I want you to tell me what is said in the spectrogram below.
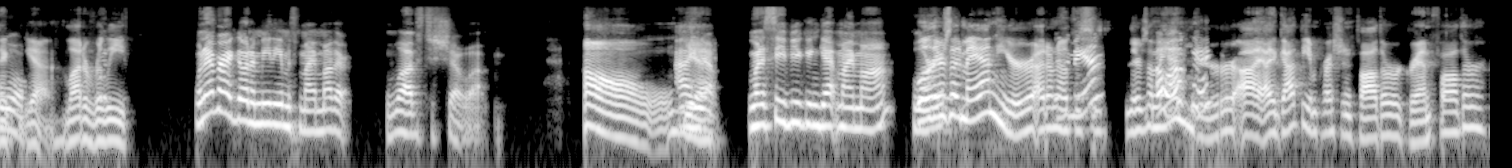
Cool. Like, yeah, a lot of relief. Whenever I go to mediums, my mother loves to show up. Oh, I uh, yeah. know. Want to see if you can get my mom? Well, there's a man here. I don't there's know if this is there's a oh, man oh, okay. here. I, I got the impression father or grandfather.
